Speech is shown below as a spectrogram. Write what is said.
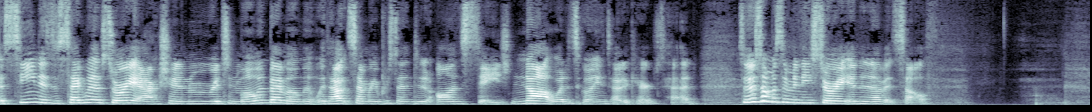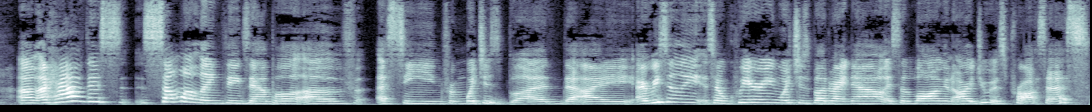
"A scene is a segment of story action written moment by moment without summary presented on stage, not what is going inside a character's head." So it's almost a mini story in and of itself. Um, I have this somewhat lengthy example of a scene from Witch's Blood that I I recently so I'm querying Witch's Blood right now. It's a long and arduous process.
